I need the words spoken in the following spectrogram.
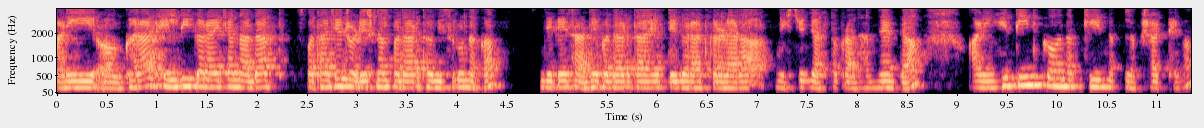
आणि घरात हेल्दी करायच्या नादात स्वतःचे ट्रेडिशनल पदार्थ विसरू नका. जे काही साधे पदार्थ आहेत ते घरात करण्याला निश्चित जास्त प्राधान्य द्या आणि हे तीन क नक्की लक्षात ठेवा.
